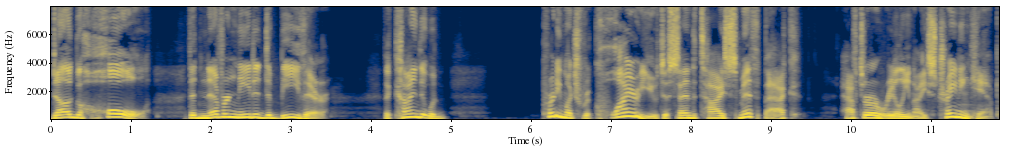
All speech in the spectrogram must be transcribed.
dug hole that never needed to be there. The kind that would pretty much require you to send Ty Smith back after a really nice training camp.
